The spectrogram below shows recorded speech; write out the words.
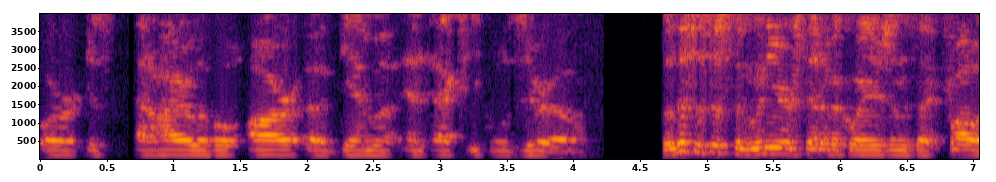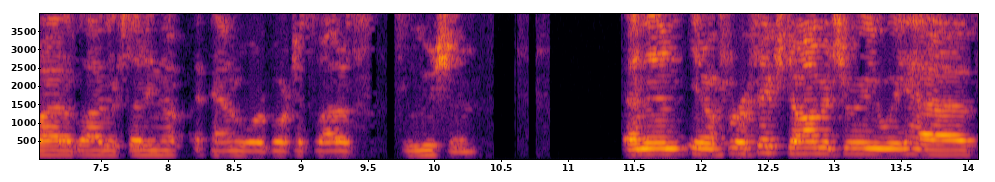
or just at a higher level, r of gamma and x equals zero. So this is just a linear set of equations that fall out of either setting up a panel or vortex lattice solution. And then, you know, for a fixed geometry, we have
